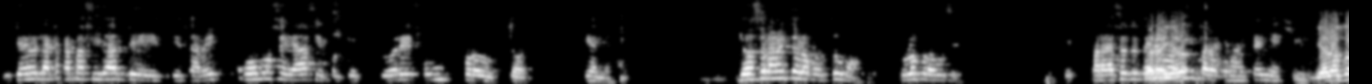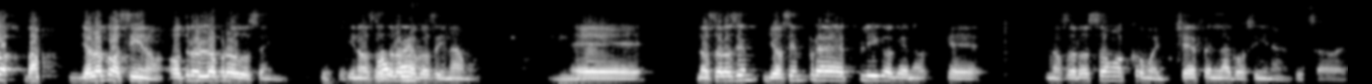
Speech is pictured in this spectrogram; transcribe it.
tú tienes la capacidad de, de saber cómo se hace, porque tú eres un productor, ¿entiendes? Yo solamente lo consumo, tú lo produces. Para eso te tengo aquí, lo- para que nos enseñes. Yo lo, co- vamos, yo lo cocino, otros lo producen y nosotros Ah, bueno. lo cocinamos. Mm. Eh, nosotros yo siempre explico que, no- que nosotros somos como el chef en la cocina, tú sabes.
